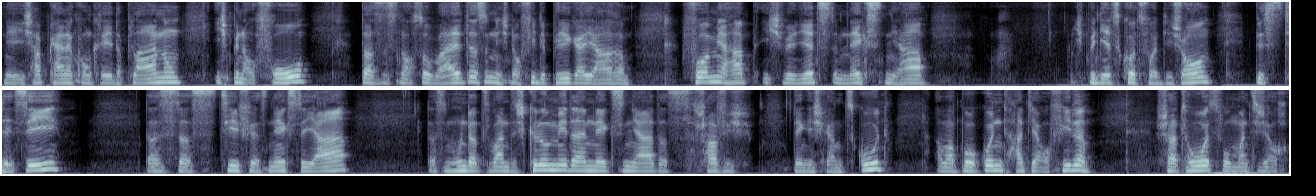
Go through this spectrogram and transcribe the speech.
Nee, ich habe keine konkrete Planung. Ich bin auch froh, dass es noch so weit ist und ich noch viele Pilgerjahre vor mir habe. Ich will jetzt im nächsten Jahr ich bin jetzt kurz vor Dijon bis Tessé. Das ist das Ziel fürs nächste Jahr. Das sind 120 Kilometer im nächsten Jahr. Das schaffe ich, denke ich, ganz gut. Aber Burgund hat ja auch viele Chateaus, wo man sich auch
